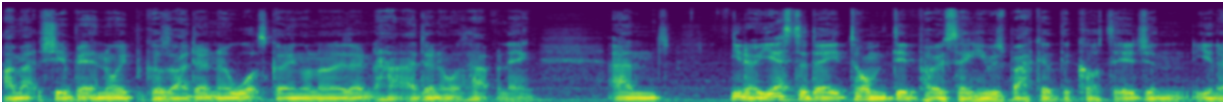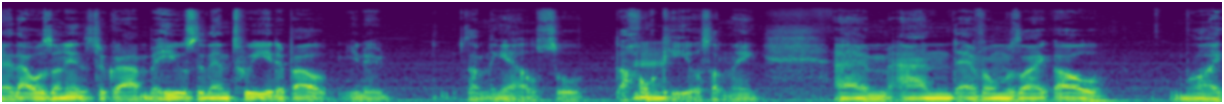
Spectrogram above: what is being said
I'm actually a bit annoyed because I don't know what's going on and I don't ha- I don't know what's happening, and. You know, yesterday Tom did post saying he was back at the cottage, and you know that was on Instagram. But he also then tweeted about you know something else or the Hmm. hockey or something, um, and everyone was like, "Oh, why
